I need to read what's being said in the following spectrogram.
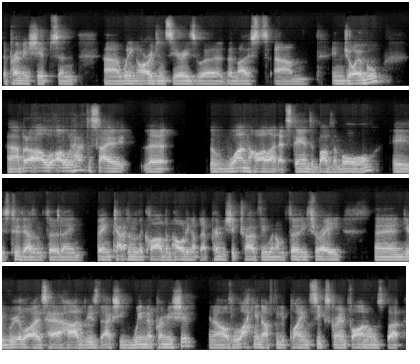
the premierships and uh, winning Origin series were the most um, enjoyable. Uh, but I, I would have to say the the one highlight that stands above them all is 2013, being captain of the club and holding up that premiership trophy when I'm 33 and you realise how hard it is to actually win a premiership. You know, I was lucky enough to get playing six grand finals, but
